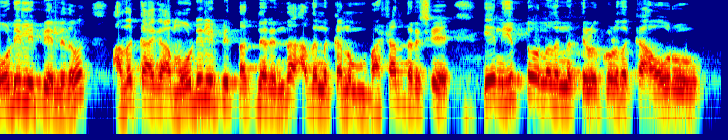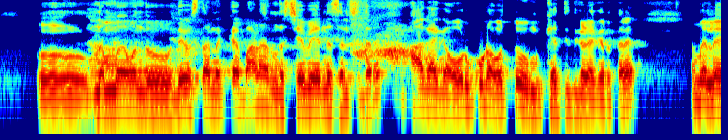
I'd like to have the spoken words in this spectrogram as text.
ಮೋಡಿ ಲಿಪಿಯಲ್ಲಿದ್ದವು ಅದಕ್ಕಾಗಿ ಆ ಮೋಡಿ ಲಿಪಿ ತಜ್ಞರಿಂದ ಅದನ್ನು ಕನು ಭಾಷಾಂತರಿಸಿ ಏನ್ ಇತ್ತು ಅನ್ನೋದನ್ನ ತಿಳ್ಕೊಳ್ಳೋದಕ್ಕೆ ಅವರು ನಮ್ಮ ಒಂದು ದೇವಸ್ಥಾನಕ್ಕೆ ಬಹಳ ಒಂದು ಸೇವೆಯನ್ನು ಸಲ್ಲಿಸಿದ್ದಾರೆ. ಹಾಗಾಗಿ ಅವರು ಕೂಡ ಅವತ್ತು ಮುಖ್ಯ ಅತಿಥಿಗಳಾಗಿರ್ತಾರೆ. ಆಮೇಲೆ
